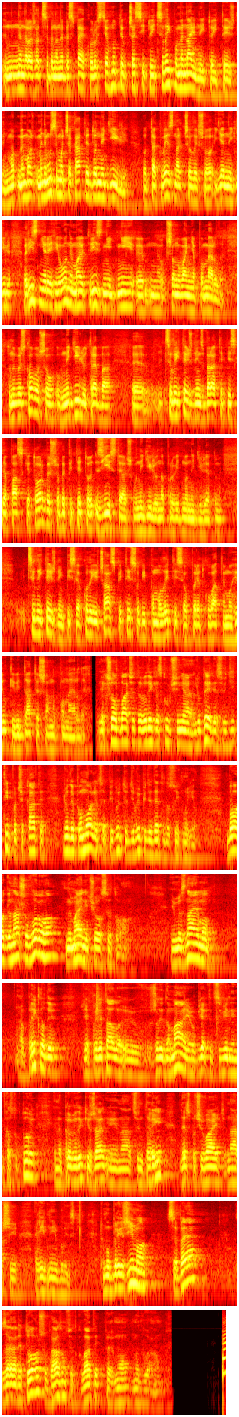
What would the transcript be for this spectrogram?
не наражати себе на небезпеку, розтягнути в часі той цілий поминальний той тиждень. Ми, мож, ми не мусимо чекати до неділі. От так визначили, що є неділя. Різні регіони мають різні дні е, вшанування померлих. То не обов'язково, що в неділю треба. е, Цілий тиждень збирати після Пасхи торби, щоб піти то з'їсти аж в неділю на провідну неділю. Я думаю, цілий тиждень після, коли є час піти собі помолитися, впорядкувати могилки, віддати шану померлих. Якщо бачите велике скупчення людей, десь відійти, почекати, люди помоляться, підуть, тоді ви підійдете до своїх могил. Бо для нашого ворога немає нічого святого. І ми знаємо приклади, як прилітало е, жилі дома і об'єкти цивільної інфраструктури, і на превеликий жаль, і на цвинтарі, де спочивають наші рідні і близькі. Тому бережімо себе заради того, щоб разом святкувати перемогу над ворогом.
